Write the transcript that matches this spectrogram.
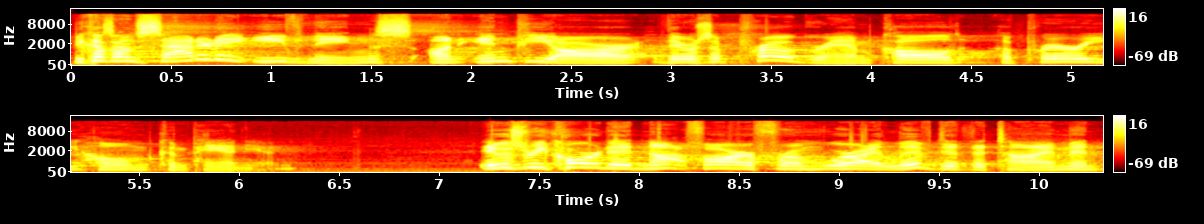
Because on Saturday evenings on NPR, there was a program called A Prairie Home Companion. It was recorded not far from where I lived at the time, and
